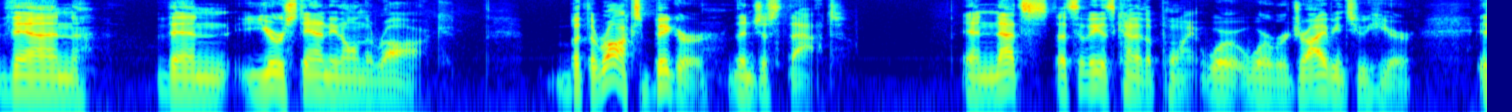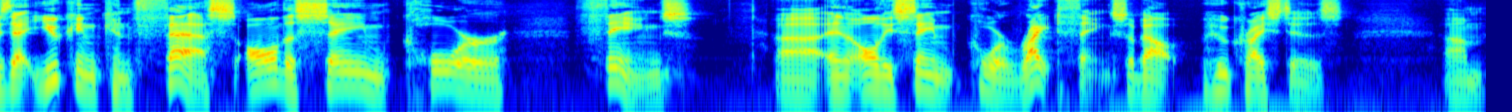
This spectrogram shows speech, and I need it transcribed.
then then you're standing on the rock. But the rock's bigger than just that. And that's that's I think that's kind of the point where where we're driving to here is that you can confess all the same core things uh, and all these same core right things about who Christ is, um,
